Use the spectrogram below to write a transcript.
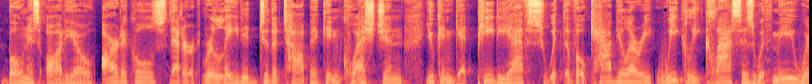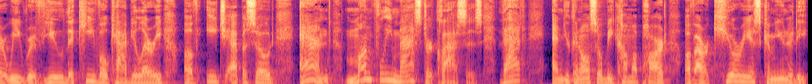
bonus audio, articles that are related to the topic in question, you can get PDFs with the vocabulary, weekly classes with me where we review the key vocabulary of each episode, and monthly master classes. That, and you can also become a part of our curious community,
